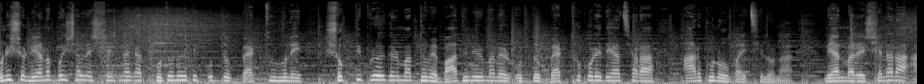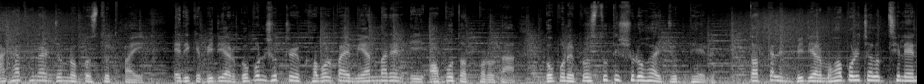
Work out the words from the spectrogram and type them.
উনিশশো নিরানব্বই সালের শেষ নাগাদ কূটনৈতিক উদ্যোগ ব্যর্থ হলে শক্তি প্রয়োগের মাধ্যমে বাঁধ নির্মাণের উদ্যোগ ব্যর্থ করে দেওয়া ছাড়া আর কোনো উপায় ছিল না। মিয়ানমারের সেনারা আঘাত হানার জন্য প্রস্তুত হয়। এদিকে বিডিআর গোপন সূত্রের খবর পায় মিয়ানমারের এই অপতৎপরতা। গোপনে প্রস্তুতি শুরু হয় যুদ্ধের। তৎকালীন বিডিআর মহাপরিচালক ছিলেন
